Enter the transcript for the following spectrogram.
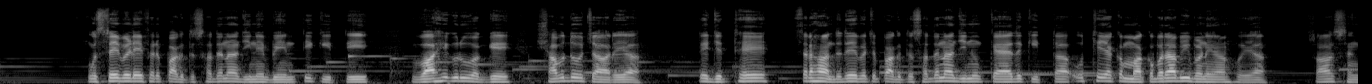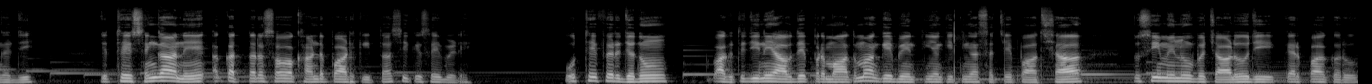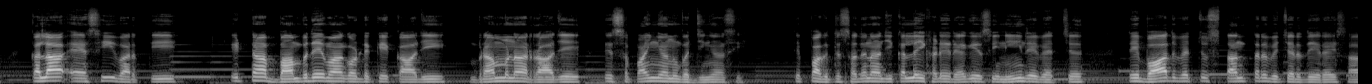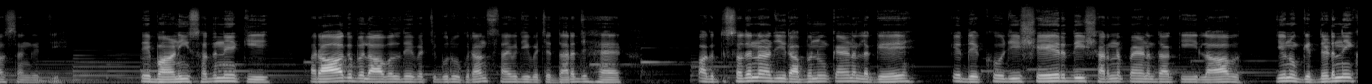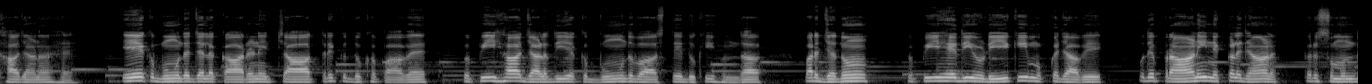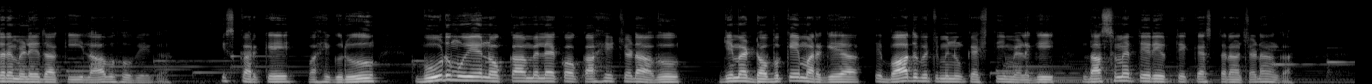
ਉਸੇ ਵੇਲੇ ਫਿਰ ਭਗਤ ਸਦਨਾ ਜੀ ਨੇ ਬੇਨਤੀ ਕੀਤੀ, ਵਾਹਿਗੁਰੂ ਅੱਗੇ ਸ਼ਬਦ ਉਚਾਰਿਆ ਤੇ ਜਿੱਥੇ ਸਰਹੰਦ ਦੇ ਵਿੱਚ ਭਗਤ ਸਦਨਾ ਜੀ ਨੂੰ ਕੈਦ ਕੀਤਾ, ਉੱਥੇ ਇੱਕ ਮਕਬਰਾ ਵੀ ਬਣਿਆ ਹੋਇਆ। ਸਾਧ ਸੰਗਤ ਜੀ, ਜਿੱਥੇ ਸਿੰਘਾਂ ਨੇ 7100 ਅਖੰਡ ਪਾਠ ਕੀਤਾ ਸੀ ਕਿਸੇ ਵੇਲੇ, ਉੱਥੇ ਫਿਰ ਜਦੋਂ ਭਗਤ ਜੀ ਨੇ ਆਪਦੇ ਪ੍ਰਮਾਤਮਾ ਅੱਗੇ ਬੇਨਤੀਆਂ ਕੀਤੀਆਂ ਸੱਚੇ ਪਾਤਸ਼ਾਹ, ਤੁਸੀਂ ਮੈਨੂੰ ਬਚਾ ਜੀ, ਕਿਰਪਾ ਕਰੋ। ਕਲਾ ਐਸੀ ਵਰਤੀ, ਇੱਟਾਂ ਬੰਬ ਦੇ ਵਾਂਗ ਉੱਡ ਕੇ ਕਾਜੀ, ਬ੍ਰਾਹਮਣਾ ਰਾਜੇ ਤੇ ਸਿਪਾਹੀਆਂ ਨੂੰ ਵੱਜੀਆਂ ਸੀ ਤੇ ਭਗਤ ਸਦਨਾ ਜੀ ਇਕੱਲੇ ਹੀ ਖੜੇ ਰਹਿ ਗਏ ਸੀ ਨੀਂਹ ਦੇ ਵਿੱਚ ਤੇ ਬਾਅਦ ਵਿੱਚ ਸੁਤੰਤਰ ਵਿਚਰਦੇ ਰਹੇ ਸਾਧ ਸੰਗਤ ਜੀ। ਤੇ ਬਾਣੀ ਸਦਨੇ ਕੀ? ਰਾਗ ਬਿਲਾਵਲ ਦੇ ਵਿੱਚ ਗੁਰੂ ਗ੍ਰੰਥ ਸਾਹਿਬ ਜੀ ਵਿੱਚ ਦਰਜ ਹੈ, ਭਗਤ ਸਦਨਾ ਜੀ ਰੱਬ ਨੂੰ ਕਹਿਣ ਲੱਗੇ ਕਿ ਦੇਖੋ ਜੀ, ਸ਼ੇਰ ਦੀ ਸ਼ਰਨ ਪੈਣ ਦਾ ਕੀ ਲਾਭ, ਜਿਹਨੂੰ ਗਿੱਦੜ ਨਹੀਂ ਖਾ ਜਾਣਾ ਹੈ। ਏਕ ਬੂੰਦ ਜਲ ਕਾਰਣੇ ਚਾਤ੍ਰਿਕ ਦੁਖ ਪਾਵੇ, ਪਪੀਹਾ ਜਲ ਦੀ ਇੱਕ ਬੂੰਦ ਵਾਸਤੇ ਦੁਖੀ ਹੁੰਦਾ। ਪਰ ਜਦੋਂ ਪਪੀਹੇ ਦੀ ਉਡੀਕ ਹੀ ਮੁੱਕ ਜਾਵੇ, ਉਹਦੇ ਪ੍ਰਾਣ ਹੀ ਨਿਕਲ ਜਾਣ, ਫਿਰ ਸਮੁੰਦਰ ਮਿਲੇ ਦਾ ਕੀ ਲਾਭ ਹੋਵੇਗਾ? ਇਸ ਕਰਕੇ ਵਾਹਿਗੁਰੂ ਬੂੜ ਮੂਏ ਨੌਕਾ ਮਿਲੇ ਕੋ ਕਾਹੇ ਚੜਾਵੋ। ਜੇ ਮੈਂ ਡੁੱਬ ਕੇ ਮਰ ਗਿਆ, ਤੇ ਬਾਅਦ ਵਿੱਚ ਮੈਨੂੰ ਕਿਸ਼ਤੀ ਮਿਲ ਗਈ, ਦੱਸ ਮੈਂ ਤੇਰੇ ਉੱਤੇ ਕਿਸ ਤਰ੍ਹਾਂ ਚੜਾਂਗਾ।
